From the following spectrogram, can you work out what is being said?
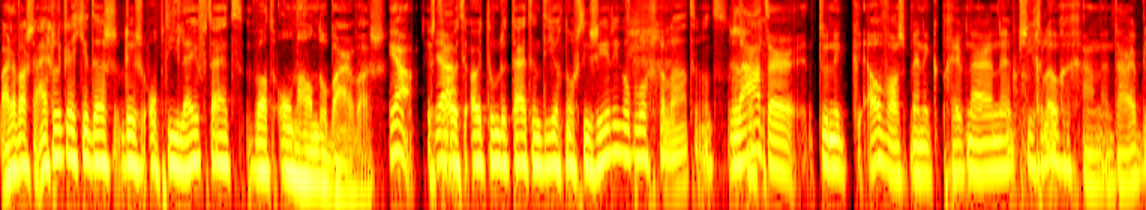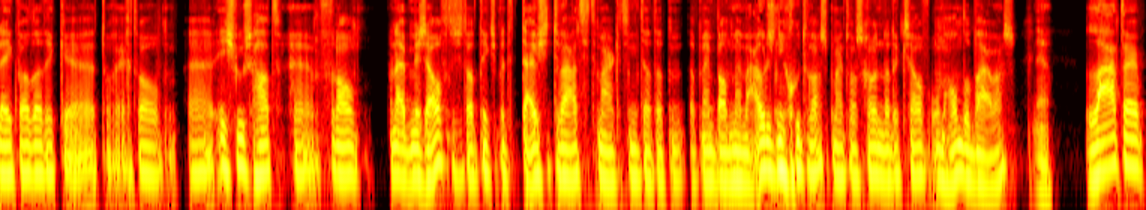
Maar dat was eigenlijk dat je dus, dus op die leeftijd wat onhandelbaar was. Ja. Is er ja. ooit, ooit toen de tijd een diagnosticering op losgelaten? Want, Later, toen ik elf was, ben ik op een gegeven moment naar een uh, psycholoog gegaan. En daar bleek wel dat ik uh, toch echt wel uh, issues had. vooral vanuit mezelf. Dus dat had niks met de thuissituatie te maken. Het is niet dat, dat, dat mijn band met mijn ouders niet goed was. Maar het was gewoon dat ik zelf onhandelbaar was. Ja. Later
